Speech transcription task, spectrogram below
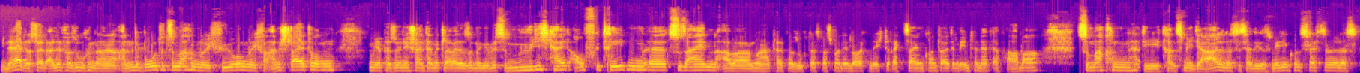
Naja, dass halt alle versuchen, Angebote zu machen durch Führung, durch Veranstaltungen. Mir persönlich scheint da mittlerweile so eine gewisse Müdigkeit aufgetreten äh, zu sein, aber man hat halt versucht, das, was man den Leuten nicht direkt zeigen konnte, halt im Internet erfahrbar zu machen. Die Transmediale, das ist ja dieses Medienkunstfestival, das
